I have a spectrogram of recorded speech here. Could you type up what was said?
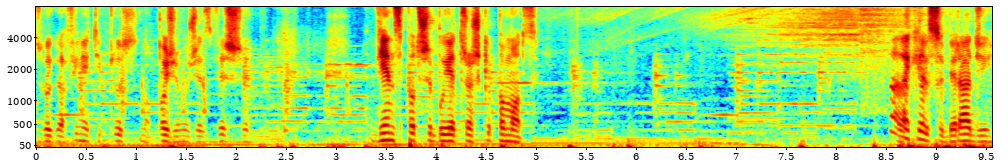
złego Affinity, plus no, poziom już jest wyższy, więc potrzebuję troszkę pomocy. Ale Kiel sobie radzi,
